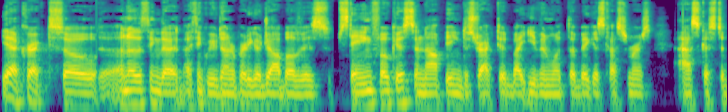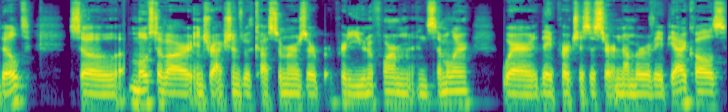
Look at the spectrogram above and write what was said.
Yeah, correct. So uh, another thing that I think we've done a pretty good job of is staying focused and not being distracted by even what the biggest customers ask us to build. So most of our interactions with customers are pretty uniform and similar, where they purchase a certain number of API calls,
